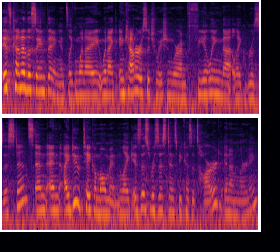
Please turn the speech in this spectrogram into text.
it's kind of the same thing. It's like when I when I encounter a situation where I'm feeling that like resistance, and and I do take a moment. Like, is this resistance because it's hard and I'm learning,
